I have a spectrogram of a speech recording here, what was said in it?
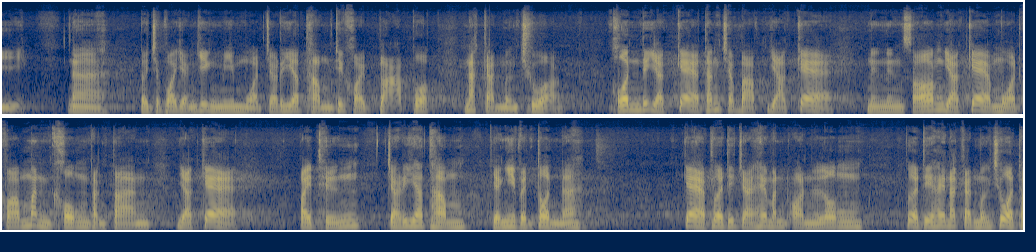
ดีนะโดยเฉพาะอย่างยิ่งมีหมวดจริยธรรมที่คอยปราบพวกนักการเมืองชั่ว คนที่อยากแก้ทั้งฉบับ อยากแก้หนึ่งหนึ่งสองอยากแก้หมวดความมั่นคงต่างๆ อยากแก้ไปถึงจริยธรรมอย่างนี้เป็นต้นนะแก้เพื่อที่จะให้มันอ่อนลง เพื่อที่ให้นักการเมืองชั่วท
